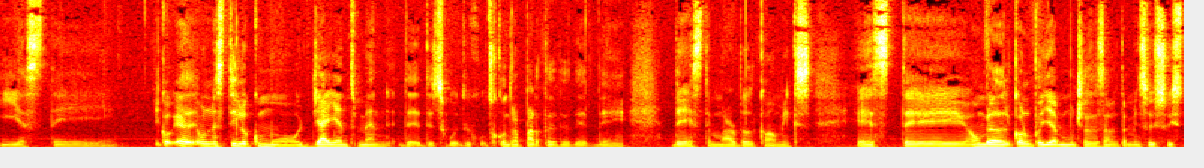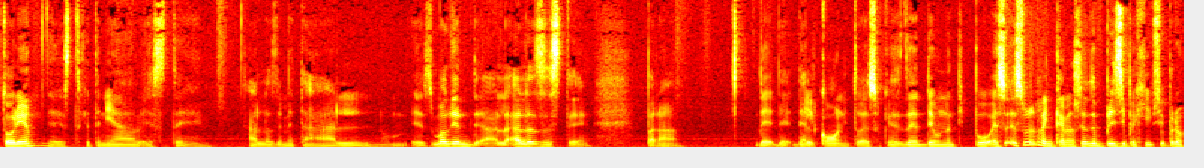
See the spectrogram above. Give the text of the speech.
Y este eh, un estilo como Giant Man de, su, contraparte de, de, de, este Marvel Comics este Hombre del Halcón pues ya muchos saben también su, su historia este que tenía este alas de metal es más bien alas este para de, de, de, halcón y todo eso, que es de, de una tipo, es, es una reencarnación de un príncipe egipcio, pero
